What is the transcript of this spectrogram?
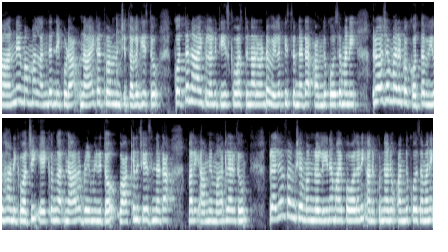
ఆ అన్నయ్య మమ్మల్ని అందరినీ కూడా నాయకత్వం నుంచి తొలగిస్తూ కొత్త నాయకులను తీసుకువస్తున్నారు అంటూ విలపిస్తుందట అందుకోసమని. రోజా మరొక కొత్త వ్యూహానికి వచ్చి ఏకంగా నారా బ్రహ్మిణితో వ్యాఖ్యలు చేసిందట. మరి ఆమె మాట్లాడుతూ ప్రజా సంక్షేమంలో లీనమైపోవాలని అనుకున్నాను. అందుకోసమని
